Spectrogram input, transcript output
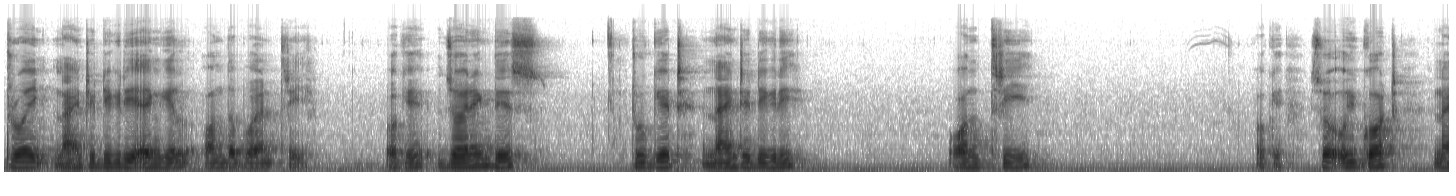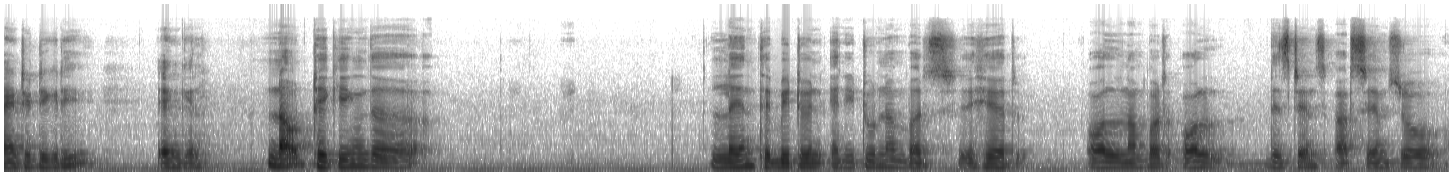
drawing 90 degree angle on the point 3 okay joining this to get 90 degree on 3 okay so we got 90 degree angle. Now taking the length between any two numbers here all numbers all distance are same. So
